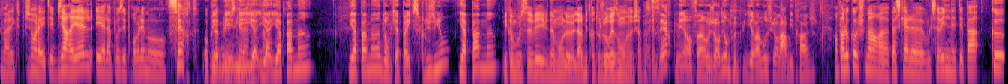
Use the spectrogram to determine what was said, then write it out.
Bah, L'expulsion, elle a été bien réelle et elle a posé problème au. Certes, Au club mais il n'y a, a pas main. Il n'y a pas main, donc il n'y a pas exclusion. Il n'y a pas main. Mais comme vous le savez, évidemment, l'arbitre a toujours raison, euh, cher Bah, Pascal. certes, mais enfin, aujourd'hui, on ne peut plus dire un mot sur l'arbitrage. Enfin, le cauchemar, euh, Pascal, euh, vous le savez, il n'était pas que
